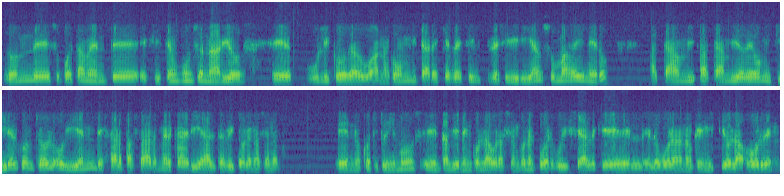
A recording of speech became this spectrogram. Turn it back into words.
donde supuestamente existen funcionarios eh, públicos de aduana como militares que recibirían sumas de dinero a cambio, a cambio de omitir el control o bien dejar pasar mercaderías al territorio nacional. Eh, nos constituimos también en colaboración con el Poder Judicial, que es el, el órgano que emitió la orden eh,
